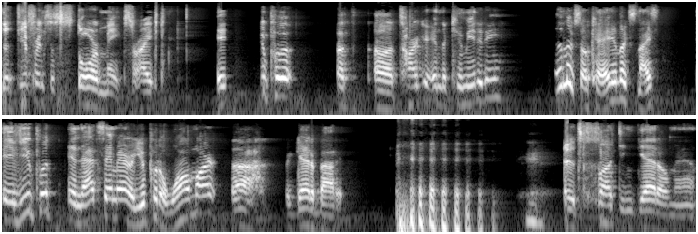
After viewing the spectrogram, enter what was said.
the difference a store makes, right? If you put a, a Target in the community, it looks okay. It looks nice. If you put in that same area, you put a Walmart, forget about it. It's fucking ghetto, man.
